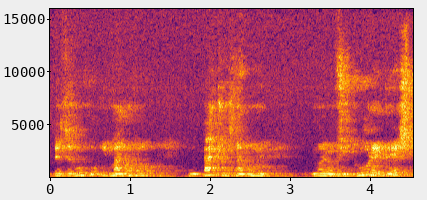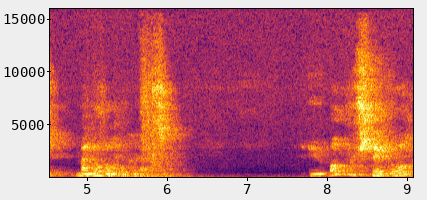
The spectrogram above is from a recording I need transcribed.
bez ruchu i malował, patrząc na mój, moją figurę, gest, malował obrazy. Y, Oprócz tego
